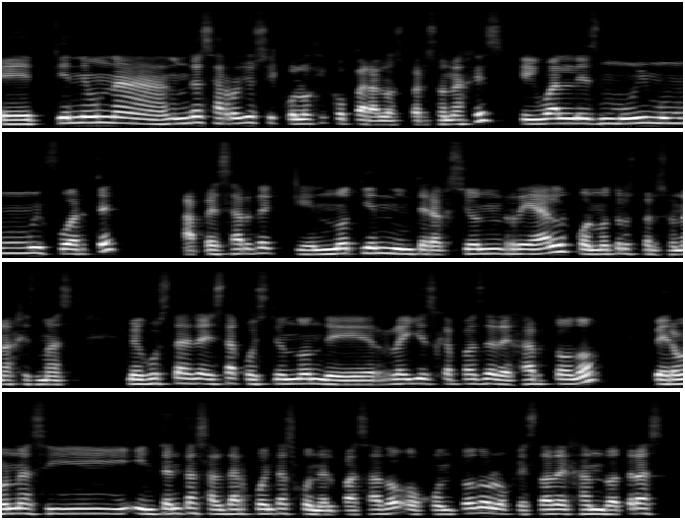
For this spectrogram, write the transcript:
Eh, tiene un desarrollo psicológico para los personajes que igual es muy, muy, muy fuerte a pesar de que no tienen interacción real con otros personajes más. Me gusta esta cuestión donde Rey es capaz de dejar todo, pero aún así intenta saldar cuentas con el pasado o con todo lo que está dejando atrás,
